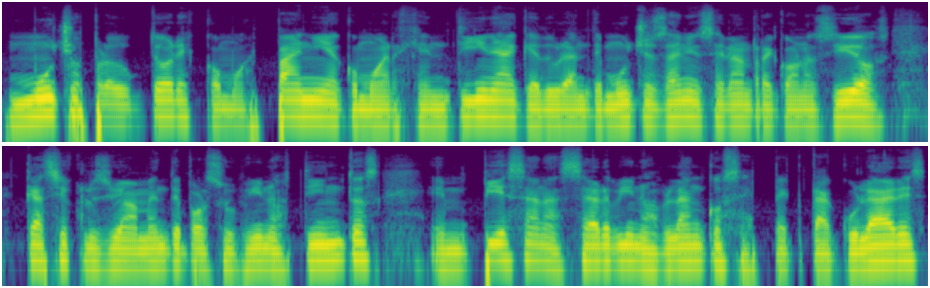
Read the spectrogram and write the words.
Muchos productores como España, como Argentina, que durante muchos años eran reconocidos casi exclusivamente por sus vinos tintos, empiezan a hacer vinos blancos espectaculares,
